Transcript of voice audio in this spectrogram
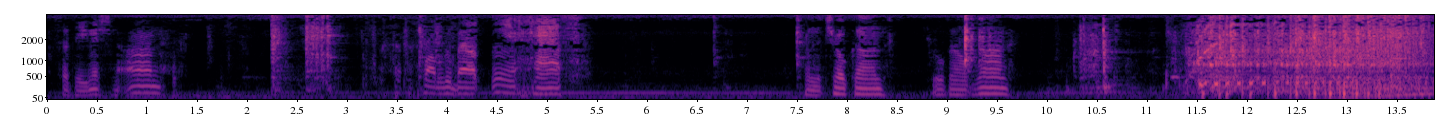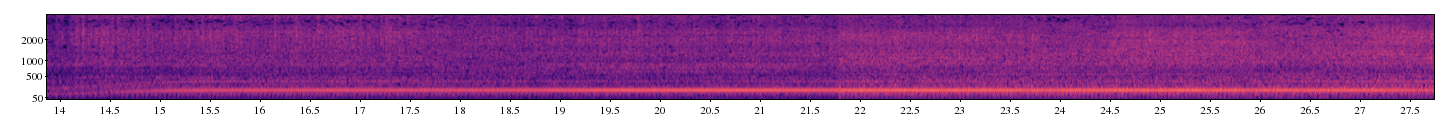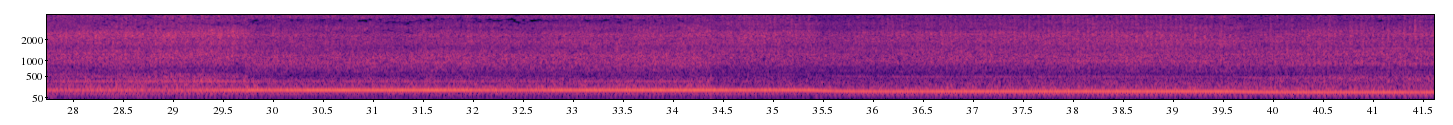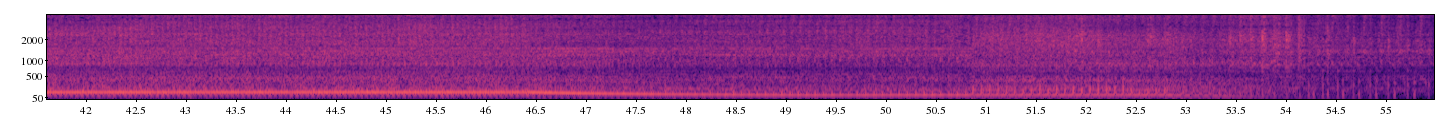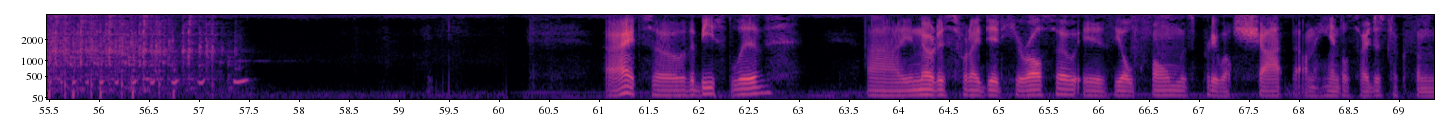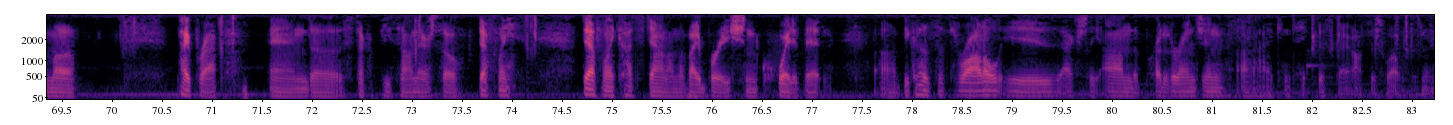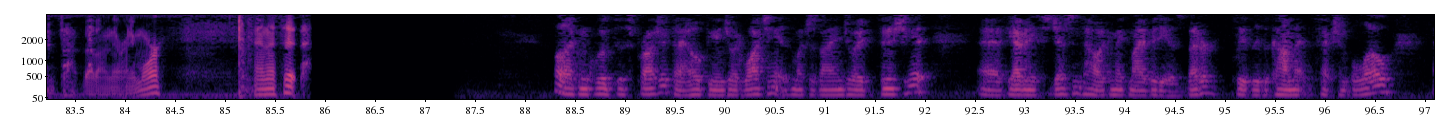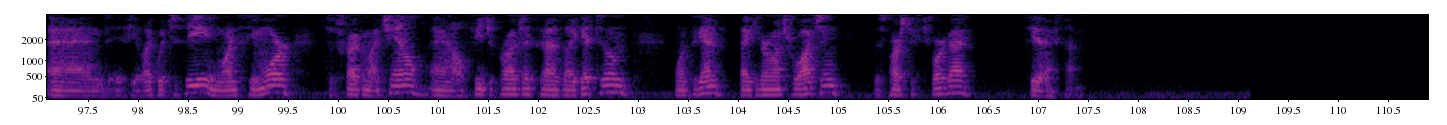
Set the ignition on. Set the throttle to about eh, half. Turn the choke on. Fuel valves on. Alright, so the beast lives. Uh, you notice what I did here also is the old foam was pretty well shot on the handle, so I just took some uh, pipe wrap and uh, stuck a piece on there. So definitely, definitely cuts down on the vibration quite a bit. Uh, because the throttle is actually on the Predator engine, uh, I can take this guy off as well. Doesn't need to have that on there anymore. And that's it. Well, that concludes this project. I hope you enjoyed watching it as much as I enjoyed finishing it. Uh, if you have any suggestions how I can make my videos better, please leave a comment section below. And if you like what you see and you want to see more, subscribe to my channel and I'll feed you projects as I get to them. Once again, thank you very much for watching This is Par 64 guy. See you next time.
